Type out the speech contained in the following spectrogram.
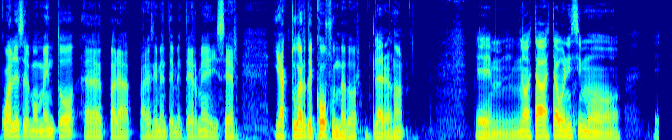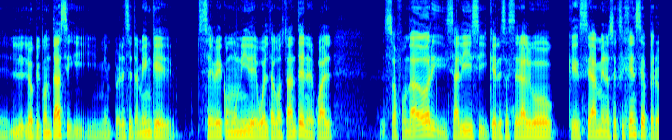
cuál es el momento uh, para, para meterme y ser y actuar de cofundador. Claro. ¿no? Eh, no, está, está buenísimo eh, lo que contás y, y, me parece también que se ve como un ida y vuelta constante en el cual sos fundador y salís y quieres hacer algo que sea menos exigencia, pero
